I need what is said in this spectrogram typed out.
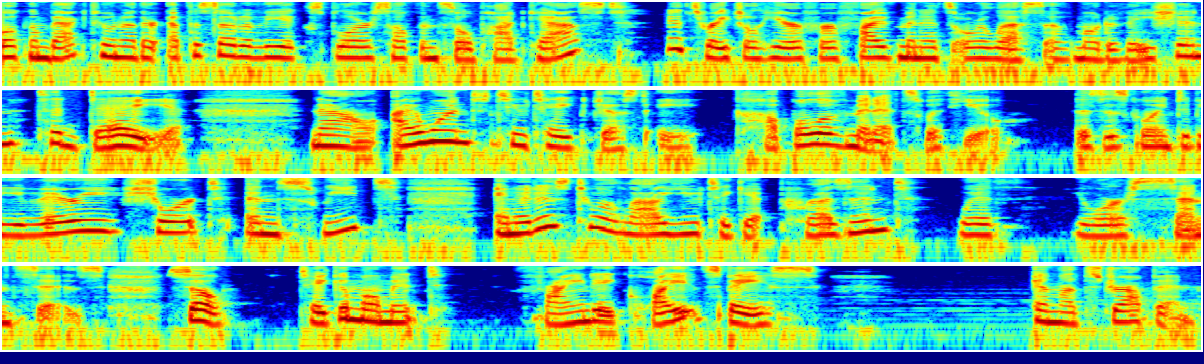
Welcome back to another episode of the Explore Self and Soul podcast. It's Rachel here for five minutes or less of motivation today. Now, I want to take just a couple of minutes with you. This is going to be very short and sweet, and it is to allow you to get present with your senses. So, take a moment, find a quiet space, and let's drop in.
